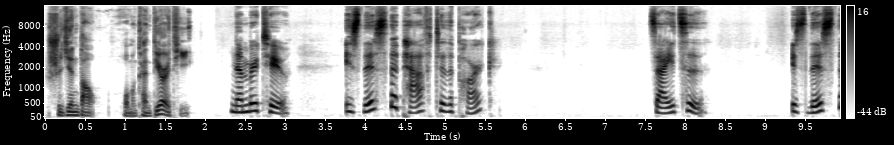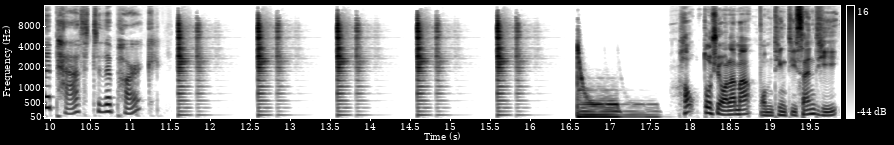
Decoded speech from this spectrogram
时间到，我们看第二题。 Number two, is this the path to the park? 再一次 Is this the path to the park? 好，都选完了吗？我们听第三题。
